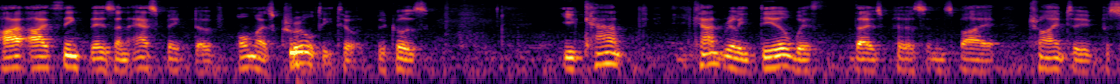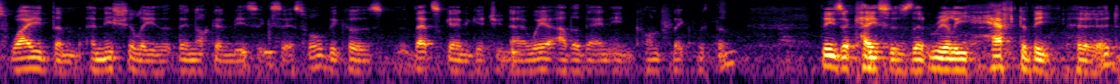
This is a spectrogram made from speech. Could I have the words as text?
I, I think there's an aspect of almost cruelty to it because you can't you can't really deal with those persons by trying to persuade them initially that they're not going to be successful because that's going to get you nowhere other than in conflict with them. These are cases that really have to be heard.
